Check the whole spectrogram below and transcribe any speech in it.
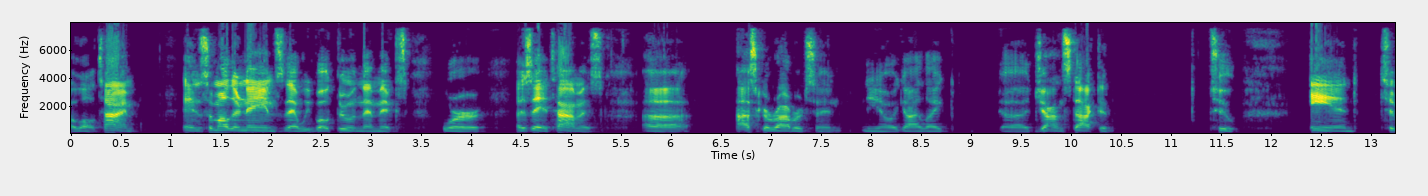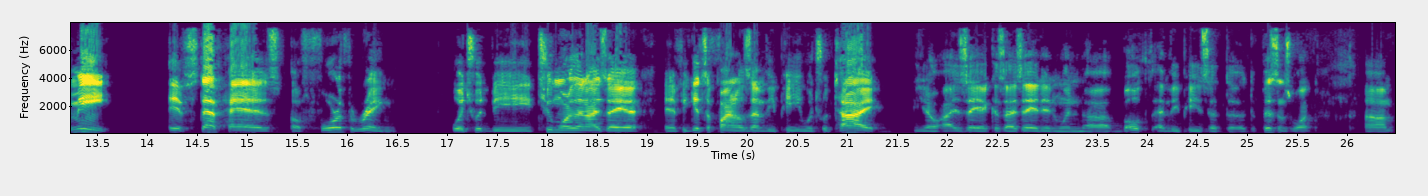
of all time. And some other names that we both threw in that mix were Isiah Thomas, uh, Oscar Robertson, you know, a guy like uh, John Stockton, too. And to me, if Steph has a fourth ring, which would be two more than Isiah, and if he gets a Finals MVP, which would tie you know Isiah because Isiah didn't win uh, both MVPs that the the Pistons won. Um,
